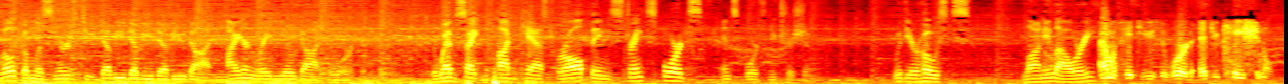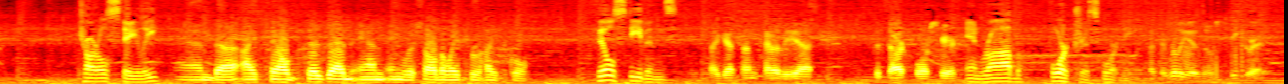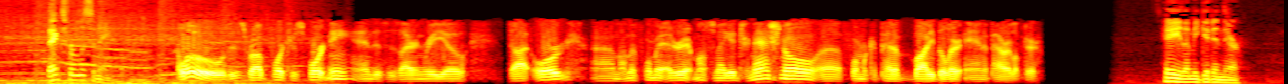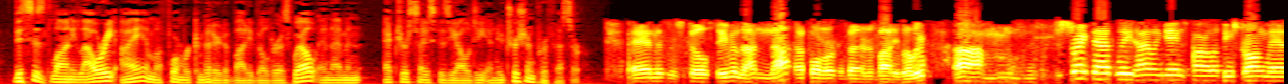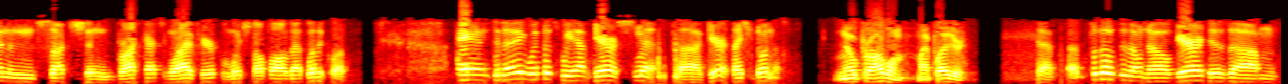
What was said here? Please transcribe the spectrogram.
Welcome, listeners, to www.ironradio.org, the website and podcast for all things strength sports and sports nutrition. With your hosts, Lonnie Lowery. I almost hate to use the word educational. Charles Staley. And uh, I failed phys ed and English all the way through high school. Phil Stevens. I guess I'm kind of the, uh, the dark horse here. And Rob Fortress Fortney. But there really is no secret. Thanks for listening. Hello, this is Rob Fortress Fortney, and this is IronRadio.org. Um, I'm a former editor at Muscle Mag International, a former competitive bodybuilder, and a powerlifter. Hey, let me get in there. This is Lonnie Lowery. I am a former competitive bodybuilder as well, and I'm an exercise physiology and nutrition professor. And this is Phil Stevens. I'm not a former competitive bodybuilder. Um, strength athlete, Highland Games, powerlifting, strongman, and such, and broadcasting live here from Wichita Falls Athletic Club. And today with us we have Garrett Smith. Uh, Garrett, thanks for doing this. No problem. My pleasure. Yeah. Uh, for those who don't know, Garrett is um,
